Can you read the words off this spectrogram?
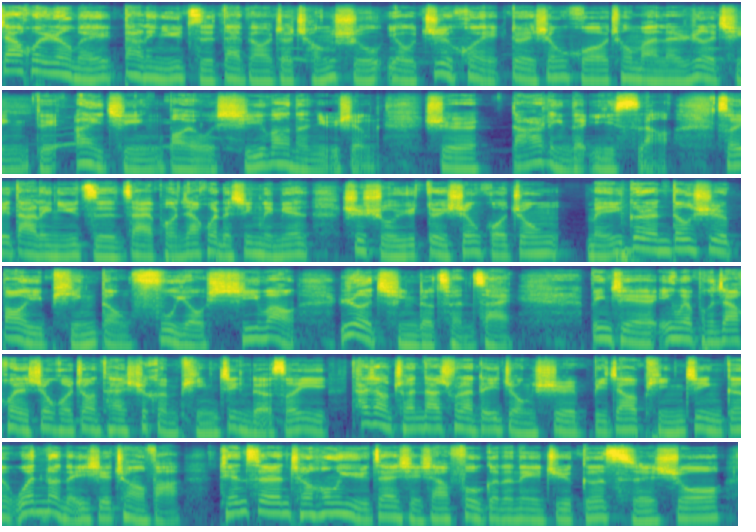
住。彭佳慧认为，大龄女子代表着成熟、有智慧，对生活充满了热情，对爱情抱有希望的女生，是 darling 的意思啊。所以，大龄女子在彭佳慧的心里面是属于对生活中每一个人都是抱以平等、富有希望、热情的存在，并且因为彭佳慧的生活状态是很平静的，所以她想传达出来的一种是比较平静跟温暖的一些唱法。填词人陈鸿宇在写下副歌的那句歌词说。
